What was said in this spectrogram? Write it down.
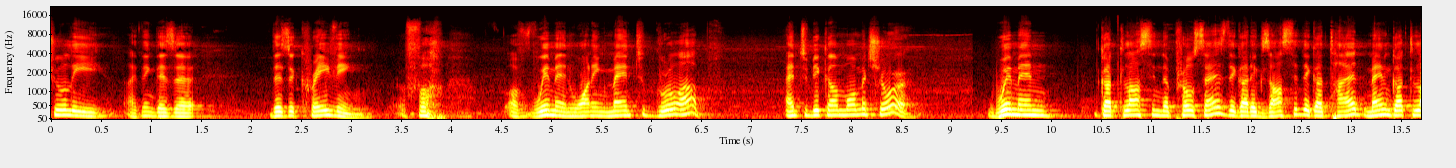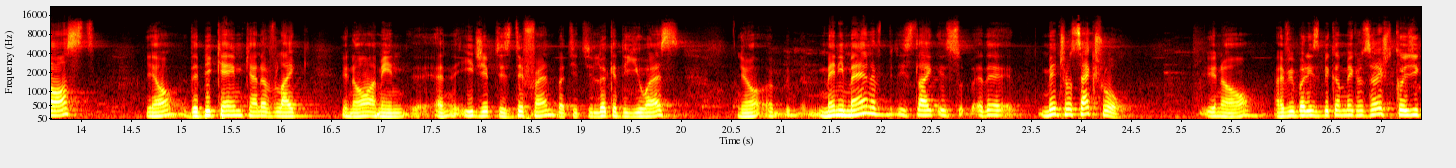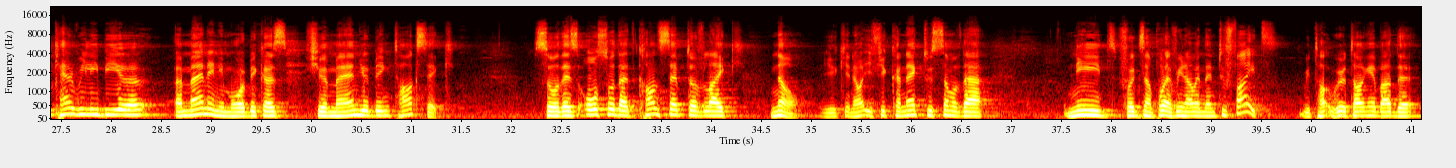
truly, I think there's a there's a craving for of women wanting men to grow up and to become more mature. Women got lost in the process. They got exhausted. They got tired. Men got lost. You know, they became kind of like, you know, I mean, and Egypt is different, but if you look at the U.S., you know, many men, have, it's like it's they're metrosexual. You know, everybody's become metrosexual because you can't really be a, a man anymore because if you're a man, you're being toxic. So there's also that concept of like, no, you, you know, if you connect to some of that need, for example, every now and then to fight. We, talk, we were talking about the,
